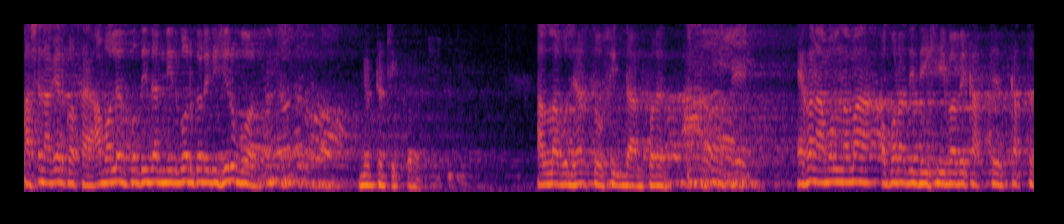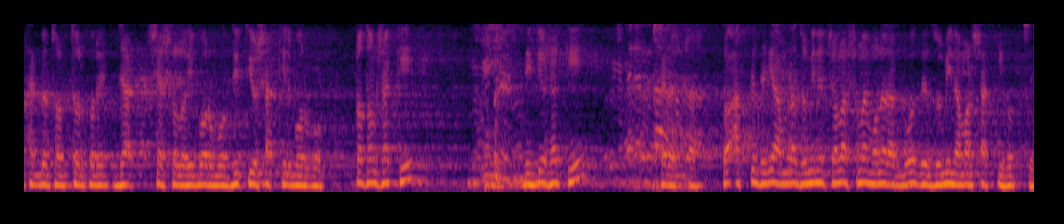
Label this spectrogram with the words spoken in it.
আসেন আগের কথা আমলের প্রতিদান নির্ভর করে কিছুর উপর? নেটটা ঠিক করে। আল্লাহ বুঝার তৌফিক দান করেন। এখন আমল নামা অপরাধী দেখে এইভাবে কাঁপতে কাঁপতে থাকবে থরথর করে। যাক, শেষ হলো এই পর্ব, দ্বিতীয় সাক্ষীর পর্ব। প্রথম সাক্ষী? দ্বিতীয় সাক্ষী? ফেরেস্তা তো আজকে থেকে আমরা জমিনে চলার সময় মনে রাখব যে জমিন আমার সাক্ষী হচ্ছে।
